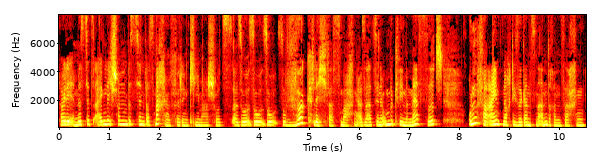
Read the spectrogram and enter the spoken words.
Leute, ihr müsst jetzt eigentlich schon ein bisschen was machen für den Klimaschutz. Also so, so, so wirklich was machen. Also hat sie eine unbequeme Message und vereint noch diese ganzen anderen Sachen.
